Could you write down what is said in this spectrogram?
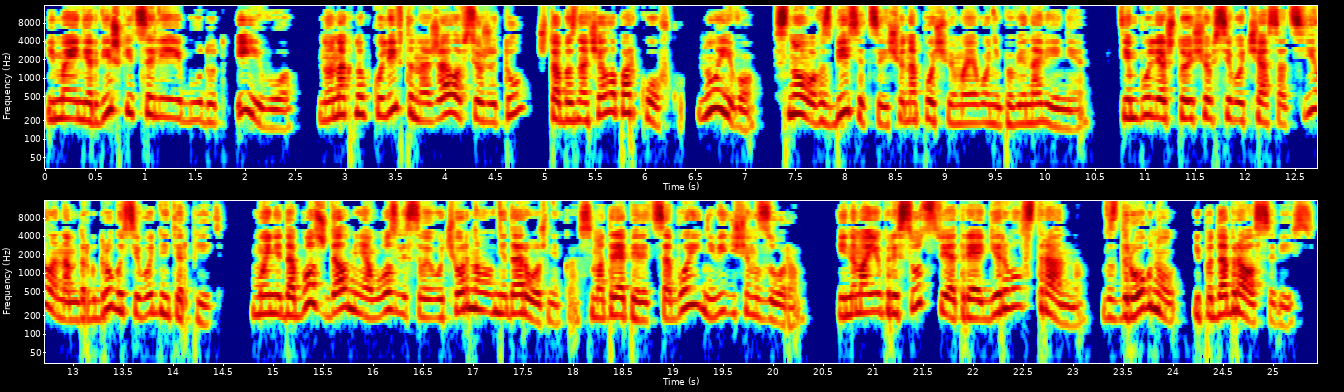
И мои нервишки целее будут, и его но на кнопку лифта нажала все же ту, что обозначала парковку. Ну его, снова взбесится еще на почве моего неповиновения. Тем более, что еще всего час от силы нам друг друга сегодня терпеть. Мой недобосс ждал меня возле своего черного внедорожника, смотря перед собой невидящим взором. И на мое присутствие отреагировал странно, вздрогнул и подобрался весь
